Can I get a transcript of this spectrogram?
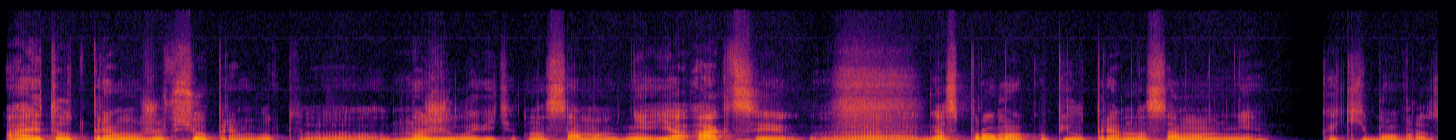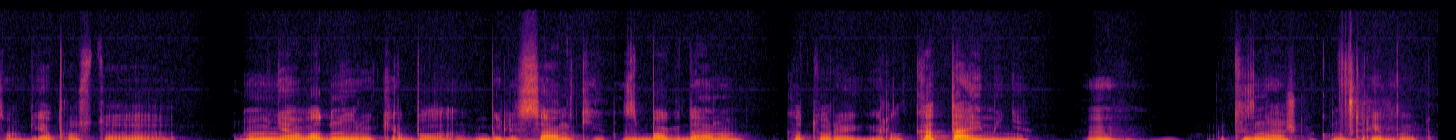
А это вот прям уже все прям вот э, нажило, это на самом дне. Я акции э, Газпрома купил прям на самом дне. Каким образом? Я просто... э, У меня в одной руке было, были санки с Богданом, который говорил, катай меня. Мгм. Ты знаешь, как он требует.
